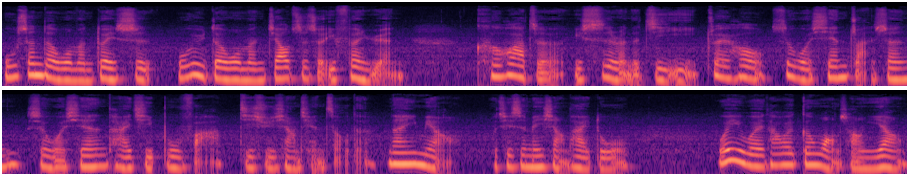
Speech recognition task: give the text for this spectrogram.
无声的我们对视，无语的我们交织着一份缘，刻画着一世人的记忆。最后是我先转身，是我先抬起步伐，继续向前走的那一秒，我其实没想太多。我以为他会跟往常一样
